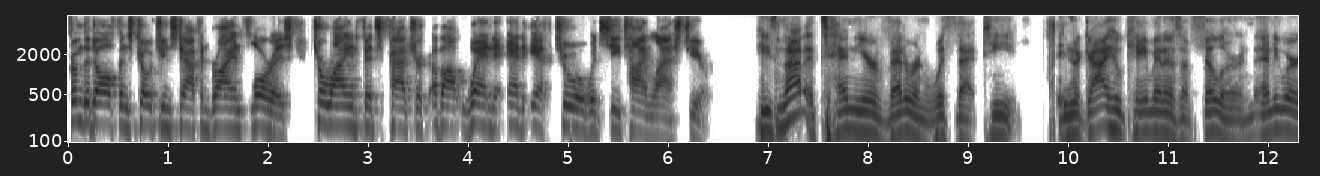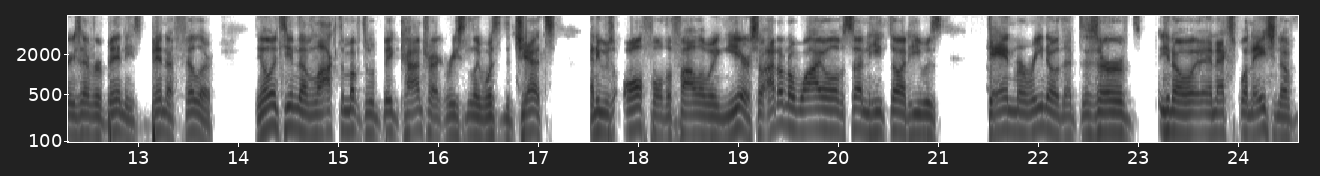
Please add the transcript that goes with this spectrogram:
from the Dolphins coaching staff and Brian Flores to Ryan Fitzpatrick about when and if Tua would see time last year? He's not a 10 year veteran with that team. He's a guy who came in as a filler, and anywhere he's ever been, he's been a filler. The only team that locked him up to a big contract recently was the Jets, and he was awful the following year. So I don't know why all of a sudden he thought he was Dan Marino that deserved, you know, an explanation of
